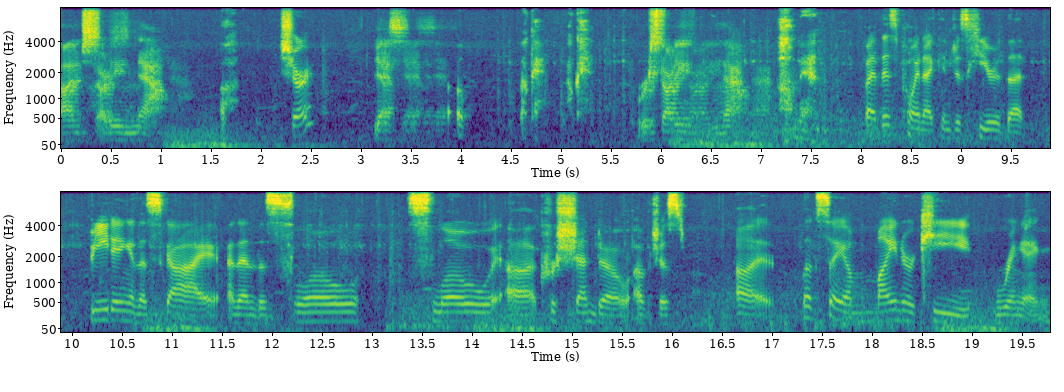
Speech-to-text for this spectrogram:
I'm starting now. Sure? Yes. Oh, okay, okay. We're starting now. Oh man. By this point, I can just hear that beating in the sky and then the slow, slow uh, crescendo of just, uh, let's say, a minor key ringing.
